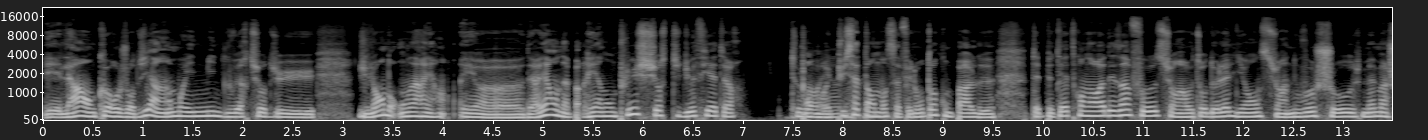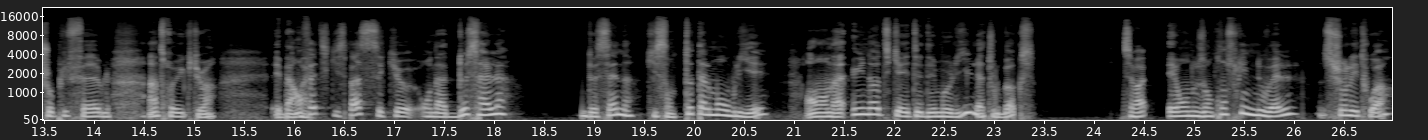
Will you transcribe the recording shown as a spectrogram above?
Et là, encore aujourd'hui, à un mois et demi de l'ouverture du, du land, on n'a rien. Et euh, derrière, on n'a pas rien non plus sur Studio Theater. Toujours on aurait pu s'attendre. Ça fait longtemps qu'on parle de. Peut-être peut-être qu'on aura des infos sur un retour de l'Alliance, sur un nouveau show, même un show plus faible, un truc, tu vois. Et ben en fait, ce qui se passe, c'est que on a deux salles de scène qui sont totalement oubliées. On en a une autre qui a été démolie, la Toolbox, C'est vrai. et on nous en construit une nouvelle sur les toits,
